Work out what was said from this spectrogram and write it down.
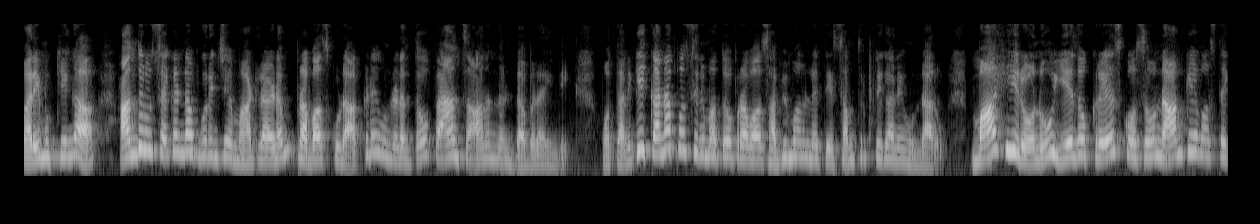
మరి ముఖ్యంగా అందరూ సెకండ్ హాఫ్ గురించే మాట్లాడడం ప్రభాస్ కూడా అక్కడే ఉండడంతో ఫ్యాన్స్ ఆనందం డబుల్ అయింది. మొత్తానికి కనప్ప సినిమాతో ప్రభాస్ అభిమానులైతే సంతృప్తిగానే ఉన్నారు. మా హీరోను ఏదో క్రేజ్ కోసం నామకే వస్తే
